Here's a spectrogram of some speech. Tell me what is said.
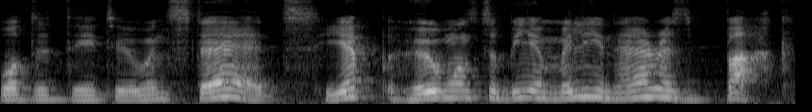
What did they do instead? Yep, Who Wants to Be a Millionaire is back.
